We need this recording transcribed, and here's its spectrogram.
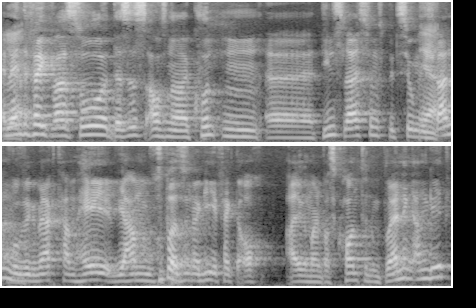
im ja. Endeffekt war es so, das ist aus einer Kundendienstleistungsbeziehung äh, entstanden, ja. wo wir gemerkt haben, hey, wir haben super Synergieeffekte auch allgemein, was Content und Branding angeht.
